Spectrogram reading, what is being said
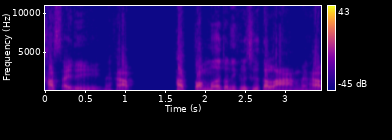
cast id นะครับ customer ตัวนี้คือชื่อตารางนะครับ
